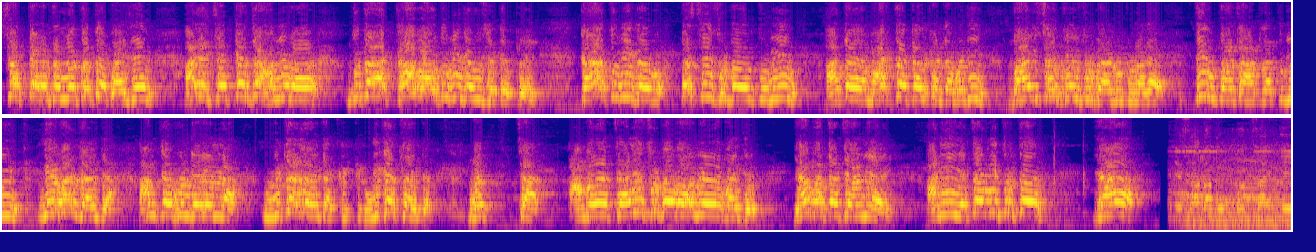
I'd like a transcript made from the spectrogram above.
शेतकऱ्याचा नकोते पाहिजे. आणि शेतकऱ्याचा हमी भाव दुधाला का भाव तुम्ही देऊ शकत नाही? का तुम्ही पस्तीस रुपये तुम्ही आता मागच्या कालखंडामध्ये बावीस चोवीस रुपये आणून ठेवला काय? तीन पाच आठला तुम्ही निर्माण जायच्या आमच्या गुंडेऱ्यांना मिटर जायचा निकट जायचा मग चा- आम्हाला चाळीस रुपये भाव मिळाला पाहिजे. या मताचे आम्ही आहे. आणि याचा नेतृत्व या साधा खोत सारखे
